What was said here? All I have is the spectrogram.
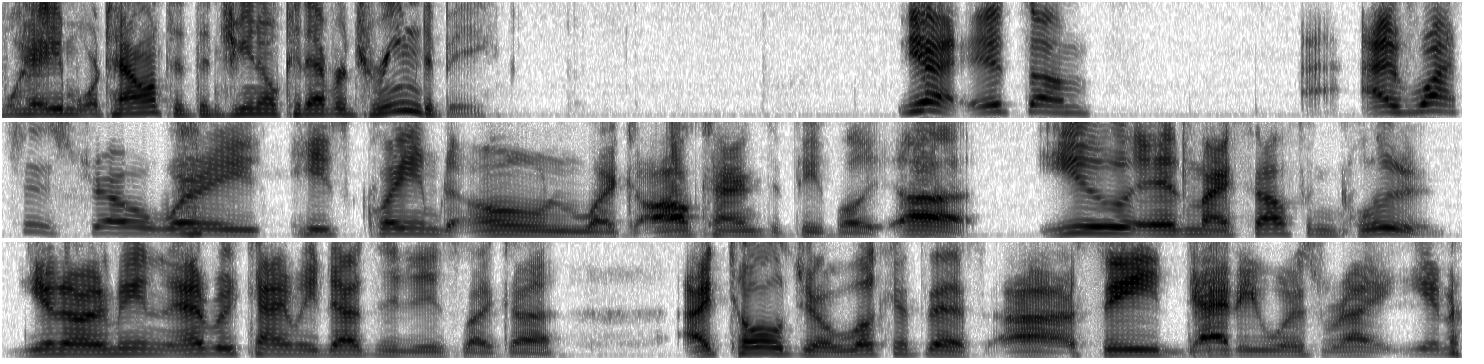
way more talented than Geno could ever dream to be. Yeah, it's um. I've watched this show where he, he's claimed to own like all kinds of people, uh, you and myself included. You know what I mean? Every time he does it, he's like, uh, "I told you, look at this. Uh, see, Daddy was right." You know?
